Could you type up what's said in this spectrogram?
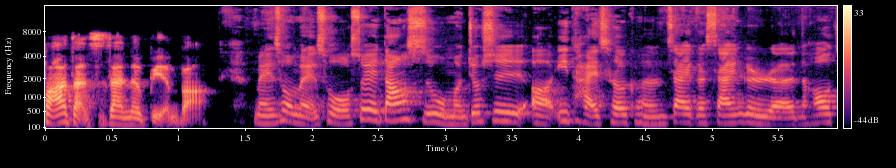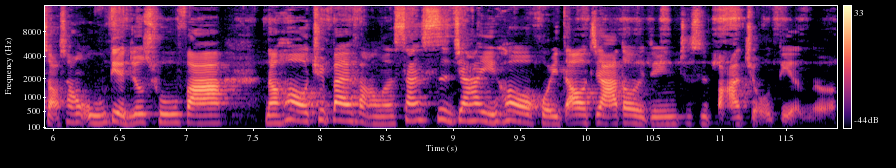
发展是在那边吧？没错，没错。所以当时我们就是呃一台车，可能载个三个人，然后早上五点就出发，然后去拜访了三四家，以后回到家都已经就是八九点了。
